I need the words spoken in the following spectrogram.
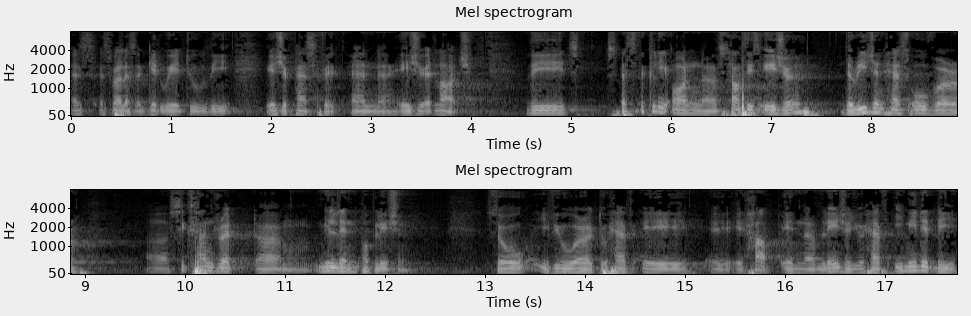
as, as, well as a gateway to the Asia Pacific and uh, Asia at large. The, specifically on uh, Southeast Asia, the region has over uh, 600 um, million population. So if you were to have a, a, a hub in uh, Malaysia, you have immediately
